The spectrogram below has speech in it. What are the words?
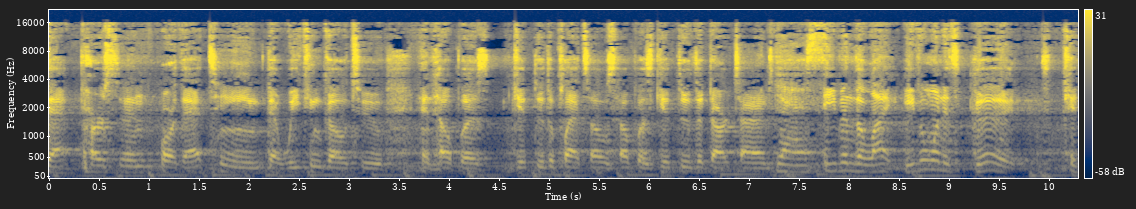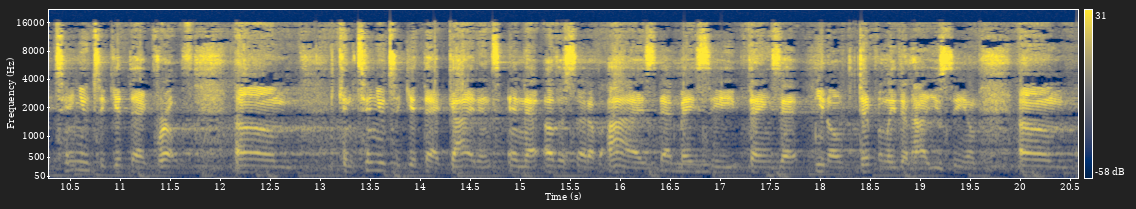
that person or that team that we can go to and help us get through the plateaus, help us get through the dark times. Yes. Even the light, even when it's good, continue to get that growth. Um, continue to get that guidance and that other set of eyes that may see things that you know differently than how you see them. Um,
